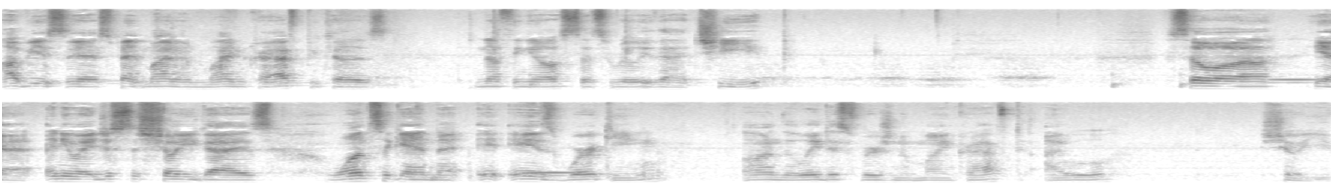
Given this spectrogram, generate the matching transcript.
obviously I spent mine on Minecraft because there's nothing else that's really that cheap. So uh, yeah, anyway, just to show you guys once again that it is working on the latest version of Minecraft, I will show you.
